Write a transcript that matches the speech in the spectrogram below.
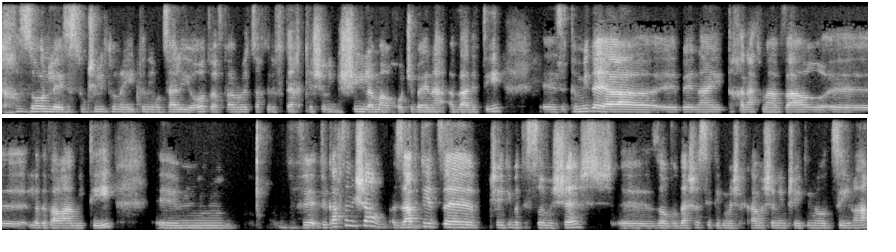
חזון לאיזה סוג של עיתונאית אני רוצה להיות, ואף פעם לא הצלחתי לפתח קשר רגשי למערכות שבהן עבדתי. אה, זה תמיד היה אה, בעיניי תחנת מעבר אה, לדבר האמיתי. אמ, ו- וכך זה נשאר. עזבתי את זה כשהייתי בת 26, זו עבודה שעשיתי במשך כמה שנים כשהייתי מאוד צעירה,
